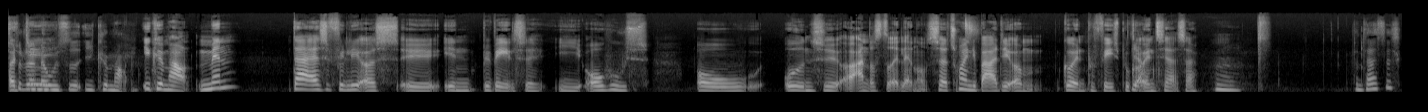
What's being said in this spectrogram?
Og det, Studenterhuset i København. I København. Men der er selvfølgelig også øh, en bevægelse i Aarhus og Odense og andre steder i landet. Så jeg tror egentlig bare, det er om at gå ind på Facebook Ja. og orientere sig. Hmm. Fantastisk.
